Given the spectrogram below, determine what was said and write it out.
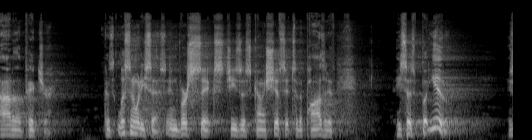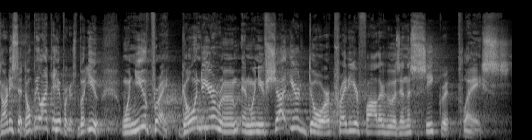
out of the picture. Because listen to what he says. In verse 6, Jesus kind of shifts it to the positive. He says, But you, he's already said, don't be like the hypocrites, but you, when you pray, go into your room, and when you've shut your door, pray to your Father who is in the secret place.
